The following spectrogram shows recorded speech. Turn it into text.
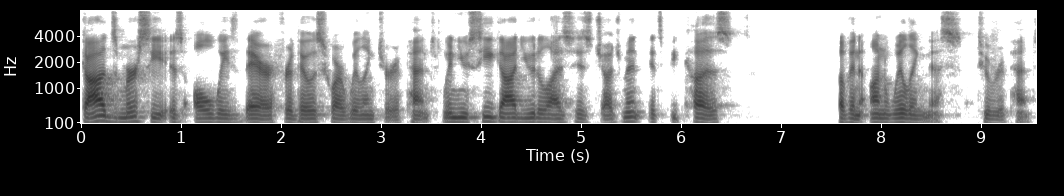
God's mercy is always there for those who are willing to repent. When you see God utilize his judgment, it's because of an unwillingness to repent.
